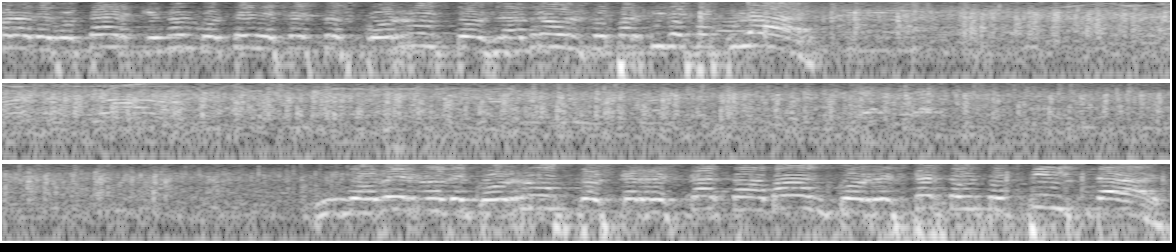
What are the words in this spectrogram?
hora de votar que non votedes a estos corruptos ladróns do Partido Popular. Un goberno de corruptos que rescata bancos, rescata autopistas.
